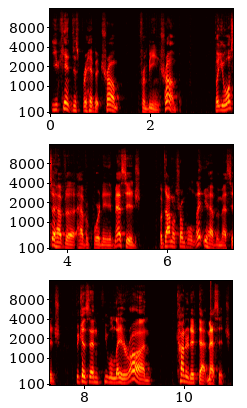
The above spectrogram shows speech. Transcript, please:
you can't just prohibit Trump from being Trump, but you also have to have a coordinated message. But Donald Trump won't let you have a message because then he will later on contradict that message.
